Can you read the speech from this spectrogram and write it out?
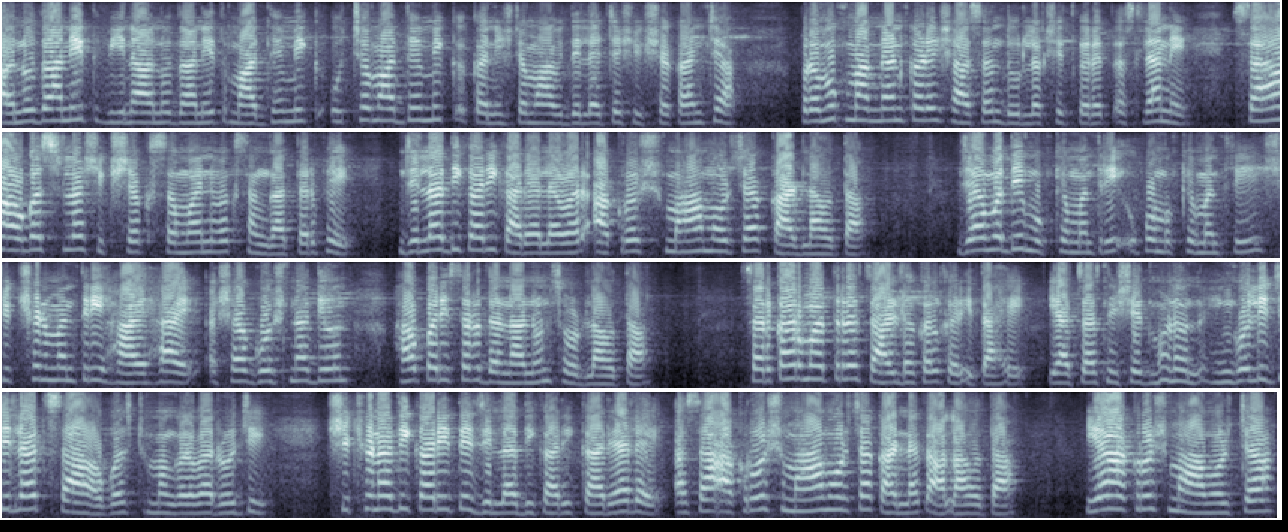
अनुदानित विनाअनुदानित माध्यमिक उच्च माध्यमिक कनिष्ठ महाविद्यालयाच्या शिक्षकांच्या प्रमुख मागण्यांकडे शासन दुर्लक्षित करत असल्याने सहा ऑगस्टला शिक्षक समन्वयक संघातर्फे जिल्हाधिकारी कार्यालयावर आक्रोश महामोर्चा काढला होता. ज्यामध्ये मुख्यमंत्री उपमुख्यमंत्री शिक्षण मंत्री हाय हाय अशा घोषणा देऊन हा परिसर दणाणून सोडला होता. सरकार मात्र चालढकल करीत आहे. याचाच निषेध म्हणून हिंगोली जिल्ह्यात सहा ऑगस्ट मंगळवार रोजी शिक्षणाधिकारी ते जिल्हाधिकारी कार्यालय असा आक्रोश महामोर्चा काढण्यात आला होता. या आक्रोश महामोर्चा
